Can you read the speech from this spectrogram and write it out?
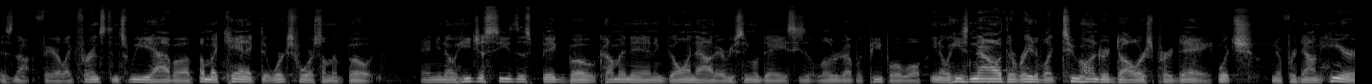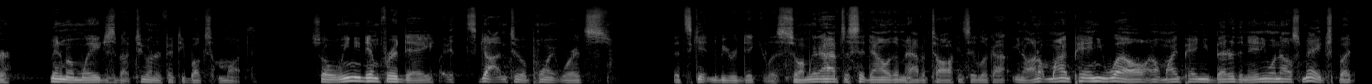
is not fair. Like, for instance, we have a, a mechanic that works for us on the boat. And, you know, he just sees this big boat coming in and going out every single day. He sees it loaded up with people. Well, you know, he's now at the rate of like $200 per day, which, you know, for down here, minimum wage is about 250 bucks a month. So we need him for a day. It's gotten to a point where it's it's getting to be ridiculous. So I'm going to have to sit down with him and have a talk and say, look, I, you know, I don't mind paying you well. I don't mind paying you better than anyone else makes, but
